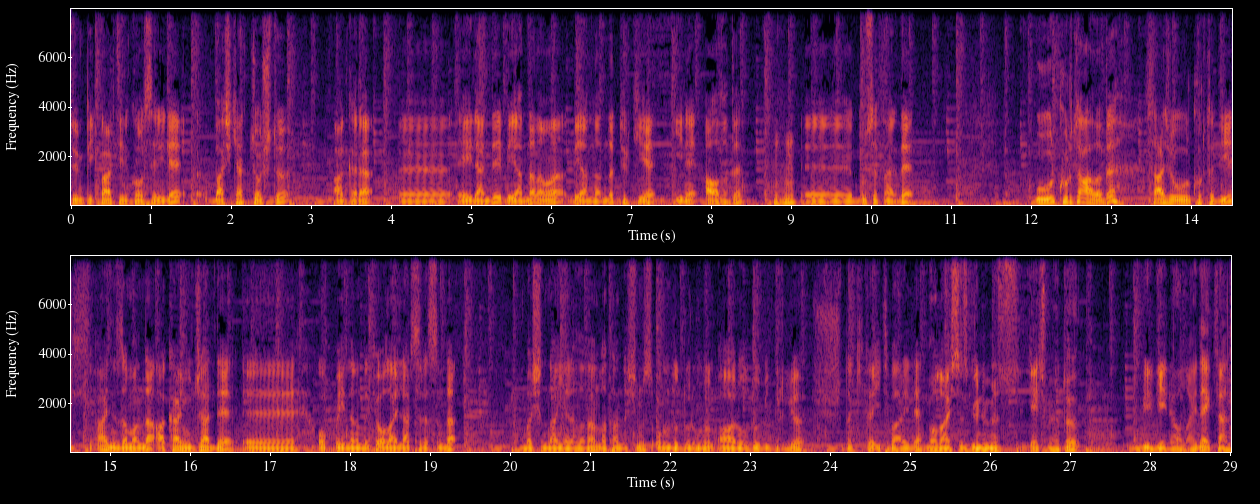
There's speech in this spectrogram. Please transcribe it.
dün Pink Martini konseriyle başkent coştu. Ankara e, eğlendi bir yandan ama bir yandan da Türkiye yine ağladı. E, bu sefer de Uğur Kurt'u ağladı. Sadece Uğur Kurt'a değil aynı zamanda Akan Yücel de e, Ok Meydanı'ndaki olaylar sırasında başından yaralanan vatandaşımız onun da durumunun ağır olduğu bildiriliyor. Şu dakika itibariyle. Olaysız günümüz geçmiyordu. Bir yeni olay da eklendi.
